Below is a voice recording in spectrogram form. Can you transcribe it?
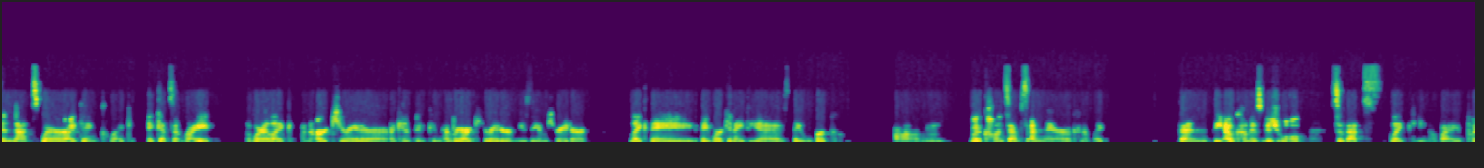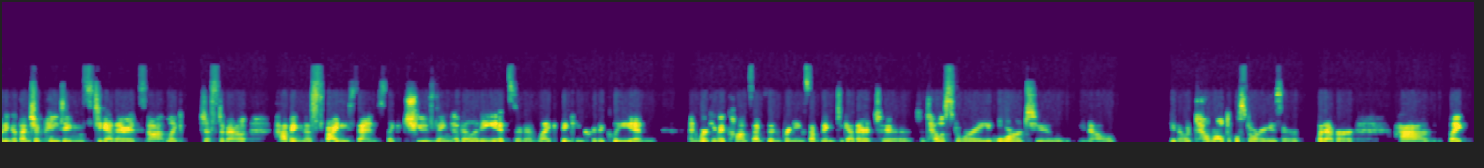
and that's where I think like it gets it right where like an art curator, a, a contemporary art curator, a museum curator, like they they work in ideas, they work um, with concepts and they're kind of like then the outcome is visual. So that's like you know by putting a bunch of paintings together it's not like just about having the spidey sense like choosing ability. It's sort of like thinking critically and and working with concepts and bringing something together to to tell a story or to you know you know tell multiple stories or whatever have like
